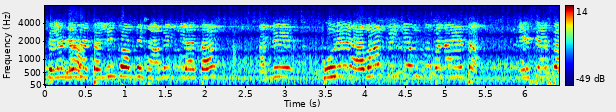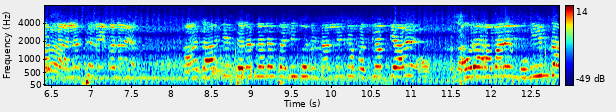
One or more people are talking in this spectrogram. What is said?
तेलंगाना तल्ली को हमने शामिल किया था हमने पूरे आवाम मिलके उनको बनाया था केसीआर साहब ने अलग से नहीं बनाया आज आके तेलंगाना तल्ली को निकालने का मतलब क्या है पूरा हमारे मुहिम का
